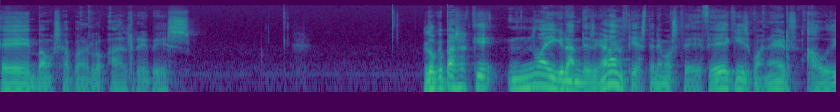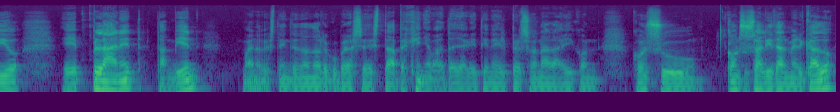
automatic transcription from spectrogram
Eh, vamos a ponerlo al revés. Lo que pasa es que no hay grandes ganancias. Tenemos CFX, One Earth, Audio, eh, Planet también. Bueno, que está intentando recuperarse de esta pequeña batalla que tiene el personal ahí con, con, su, con su salida al mercado.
